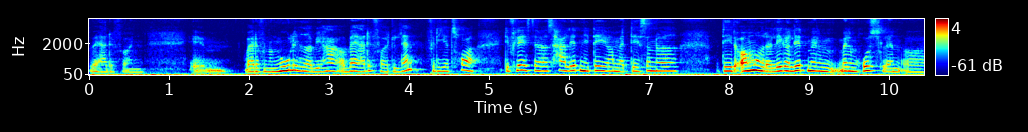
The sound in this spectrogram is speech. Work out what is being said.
hvad er det for en, øhm, hvad er det for nogle muligheder, vi har, og hvad er det for et land? Fordi jeg tror, de fleste af os har lidt en idé om, at det er sådan noget, det er et område, der ligger lidt mellem, mellem Rusland og,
